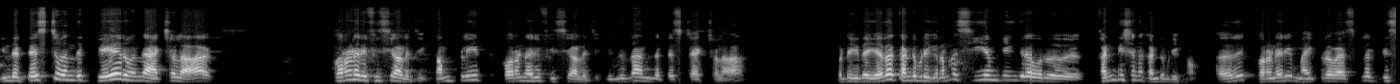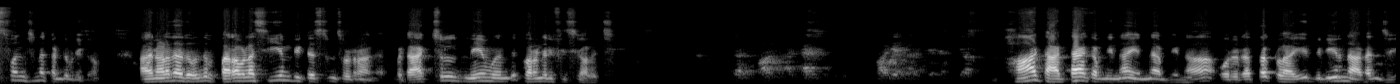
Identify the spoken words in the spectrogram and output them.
இந்த டெஸ்ட் வந்து பேர் வந்து ஆக்சுவலா coronary physiology complete coronary physiology இதுதான் இந்த டெஸ்ட் ஆக்சுவலா பட் இதை எதை கண்டுபிடிக்கிறோம்னா சிஎம்டிங்கிற ஒரு கண்டிஷனை கண்டுபிடிக்கிறோம் அதாவது கொரோனரி மைக்ரோவாஸ்குலர் டிஸ்ஃபங்க்ஷனை கண்டுபிடிக்கிறோம் அதனால தான் அது வந்து பரவலாக சிஎம்டி டெஸ்ட்னு சொல்றாங்க. பட் ஆக்சுவல் நேம் வந்து கொரோனரி ஃபிசியாலஜி ஹார்ட் அட்டாக் அப்படின்னா என்ன அப்படின்னா ஒரு ரத்த குழாய் திடீர்னு அடைஞ்சு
